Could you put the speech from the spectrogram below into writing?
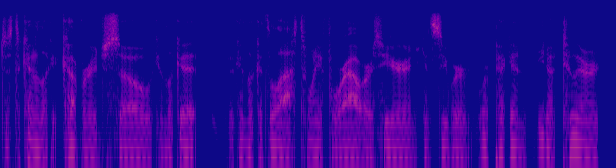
just to kind of look at coverage. So we can look at we can look at the last 24 hours here, and you can see we're we're picking you know 200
